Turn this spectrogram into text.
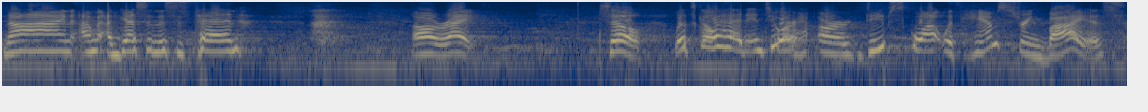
Nine, I'm, I'm guessing this is 10. All right. So let's go ahead into our, our deep squat with hamstring bias.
